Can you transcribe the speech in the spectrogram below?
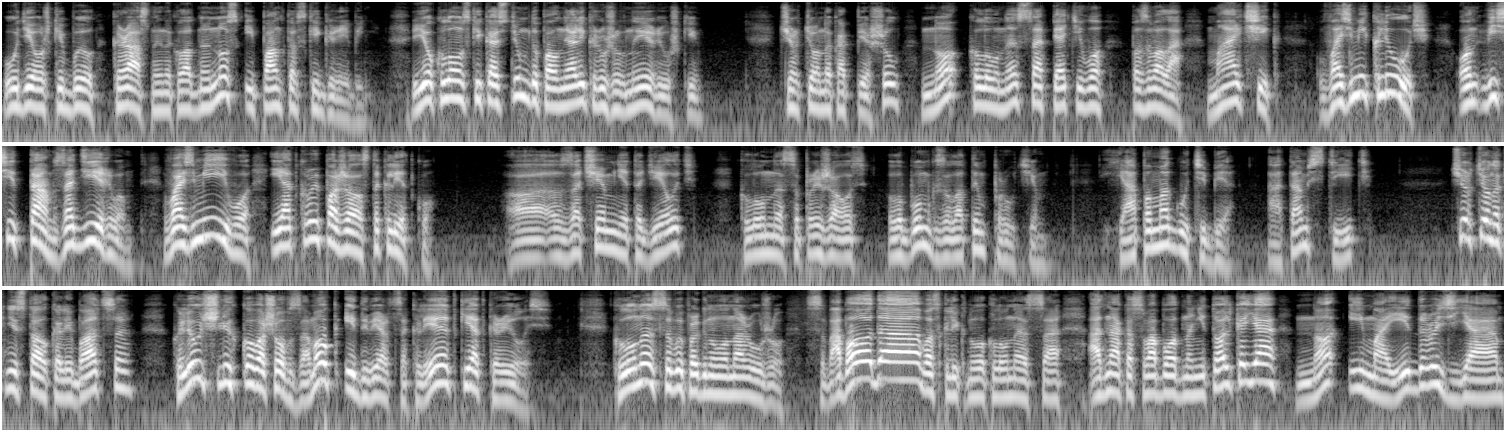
У девушки был красный накладной нос и панковский гребень. Ее клонский костюм дополняли кружевные рюшки. Чертенок опешил, но клоунесса опять его позвала. «Мальчик, возьми ключ, он висит там, за деревом. Возьми его и открой, пожалуйста, клетку». «А зачем мне это делать?» Клоунесса прижалась лбом к золотым прутьям. «Я помогу тебе отомстить». Чертенок не стал колебаться. Ключ легко вошел в замок, и дверца клетки открылась. Клоунесса выпрыгнула наружу. «Свобода!» — воскликнула Клоунесса. «Однако свободна не только я, но и мои друзья».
